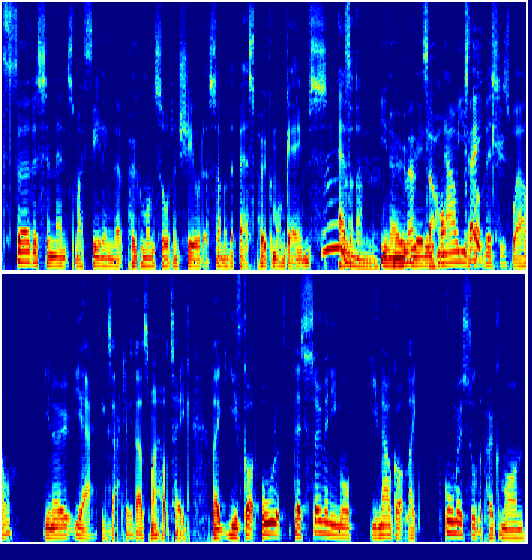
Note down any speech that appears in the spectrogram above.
further cements my feeling that Pokemon Sword and Shield are some of the best Pokemon games ever. You know, really now you've take. got this as well. You know, yeah, exactly. That's my hot take. Like you've got all of there's so many more you've now got like almost all the Pokemon.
